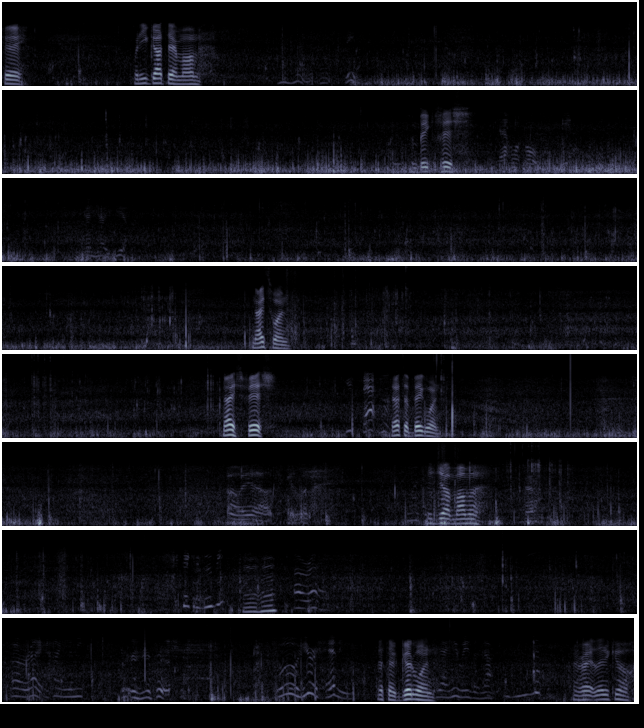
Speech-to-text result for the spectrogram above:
Okay. What do you got there, Mom? Some big fish. That one, oh, yeah. Yeah, yeah, yeah. Nice one. Nice fish. Fat, huh? That's a big one. Oh yeah, that's a good one. Good job, Mama. You taking a movie? Mm-hmm. Alright. Alright, There's your fish. Oh, you're heavy. That's a good one. Yeah, he weighs a lot. All right, let it go.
